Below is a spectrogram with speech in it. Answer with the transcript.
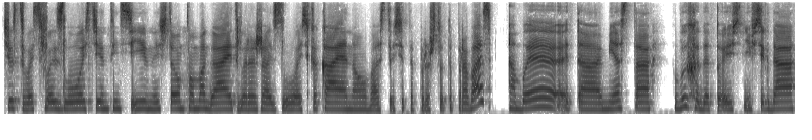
чувствовать свою злость и интенсивность, что вам помогает выражать злость, какая она у вас, то есть это про что-то про вас. А Б — это место выхода, то есть не всегда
